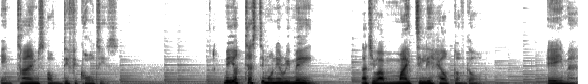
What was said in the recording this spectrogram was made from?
in times of difficulties. May your testimony remain that you are mightily helped of God. Amen.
